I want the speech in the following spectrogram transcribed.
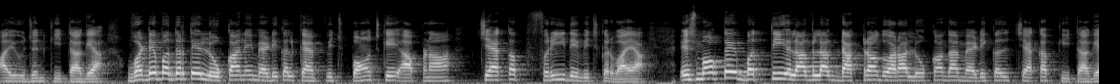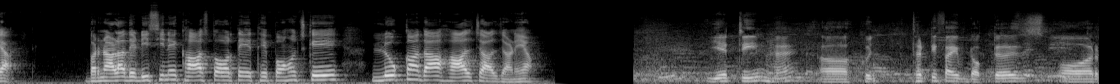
ਆਯੋਜਨ ਕੀਤਾ ਗਿਆ ਵੱਡੇ ਪੱਧਰ ਤੇ ਲੋਕਾਂ ਨੇ ਮੈਡੀਕਲ ਕੈਂਪ ਵਿੱਚ ਪਹੁੰਚ ਕੇ ਆਪਣਾ ਚੈੱਕਅਪ ਫ੍ਰੀ ਦੇ ਵਿੱਚ ਕਰਵਾਇਆ ਇਸ ਮੌਕੇ 32 ਅਲੱਗ-ਅਲੱਗ ਡਾਕਟਰਾਂ ਦੁਆਰਾ ਲੋਕਾਂ ਦਾ ਮੈਡੀਕਲ ਚੈੱਕਅਪ ਕੀਤਾ ਗਿਆ ਬਰਨਾਲਾ ਦੇ ਡੀਸੀ ਨੇ ਖਾਸ ਤੌਰ ਤੇ ਇੱਥੇ ਪਹੁੰਚ ਕੇ ਲੋਕਾਂ ਦਾ ਹਾਲ ਚਾਲ ਜਾਣਿਆ ये टीम है अ, कुछ 35 डॉक्टर्स और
